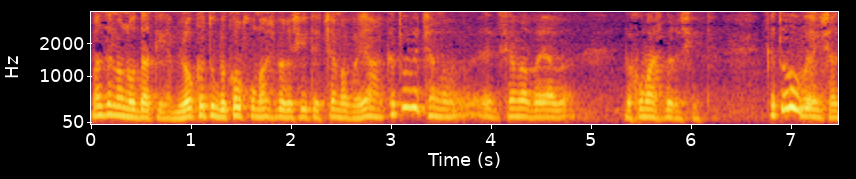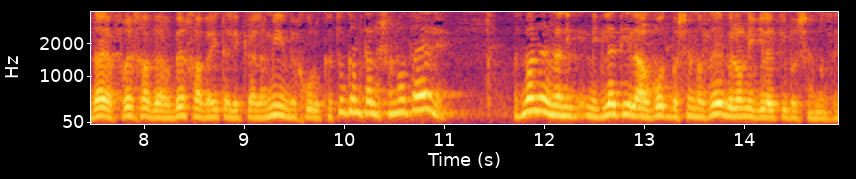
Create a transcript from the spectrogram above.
מה זה לא נודעתי להם? לא כתוב בכל חומש בראשית את שם הוויה, כתוב את שם, את שם הוויה בחומש בראשית. כתוב אל שדי אפריך והרבך והיית לי כלמים וכולו. כתוב גם את הלשונות האלה. אז מה זה, נגליתי לעבוד בשם הזה ולא נגליתי בשם הזה?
